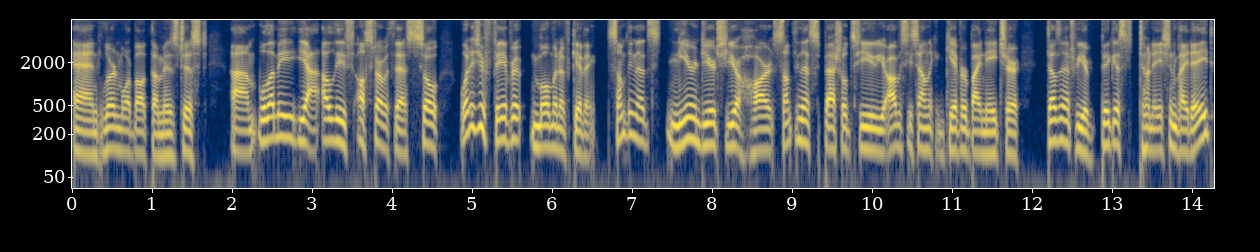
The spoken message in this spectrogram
and learn more about them is just, um, well, let me, yeah, I'll leave, I'll start with this. So, what is your favorite moment of giving? Something that's near and dear to your heart, something that's special to you. You obviously sound like a giver by nature. Doesn't have to be your biggest donation by date,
